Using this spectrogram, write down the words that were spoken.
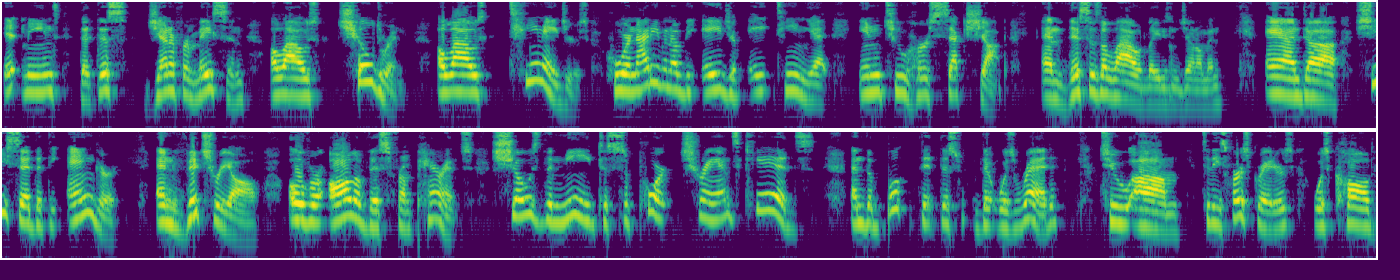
it means that this Jennifer Mason allows children, allows teenagers who are not even of the age of 18 yet into her sex shop. And this is allowed, ladies and gentlemen. And uh, she said that the anger and vitriol over all of this from parents shows the need to support trans kids. And the book that this that was read to um, to these first graders was called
